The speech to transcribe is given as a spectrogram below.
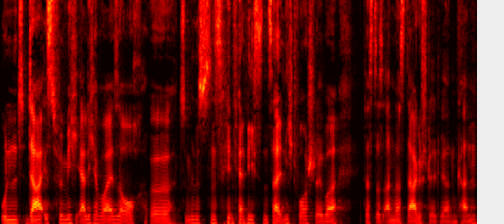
Und da ist für mich ehrlicherweise auch äh, zumindest in der nächsten Zeit nicht vorstellbar, dass das anders dargestellt werden kann.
